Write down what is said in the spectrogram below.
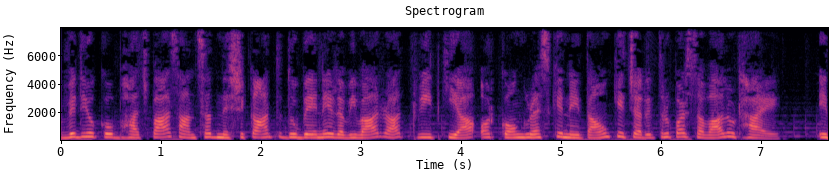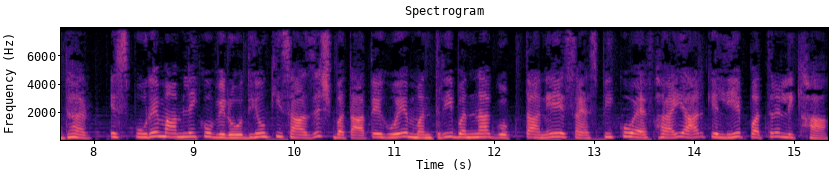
वीडियो को भाजपा सांसद निशिकांत दुबे ने रविवार रात ट्वीट किया और कांग्रेस के नेताओं के चरित्र पर सवाल उठाए। इधर, इस पूरे मामले को विरोधियों की साजिश बताते हुए मंत्री बन्ना गुप्ता ने एस को एफआईआर के लिए पत्र लिखा।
